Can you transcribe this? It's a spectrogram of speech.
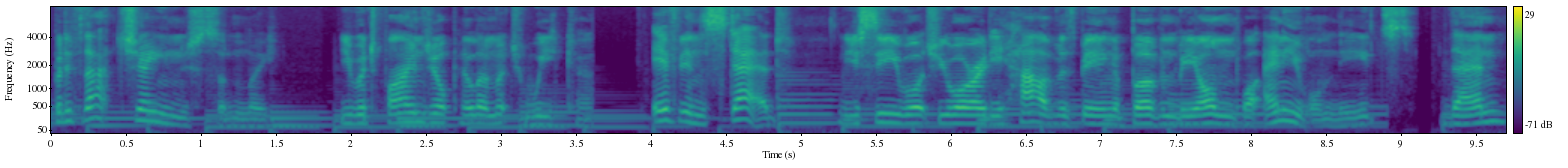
but if that changed suddenly, you would find your pillar much weaker. If instead, you see what you already have as being above and beyond what anyone needs, then,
